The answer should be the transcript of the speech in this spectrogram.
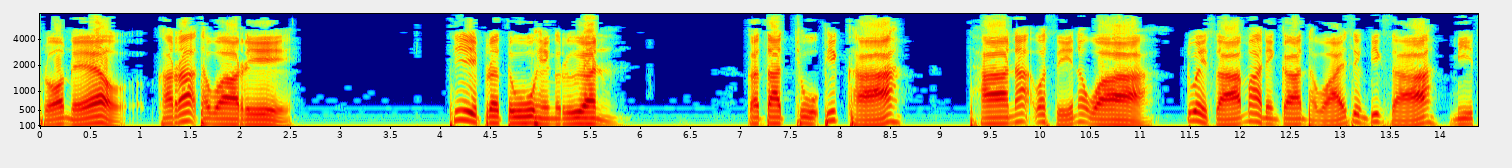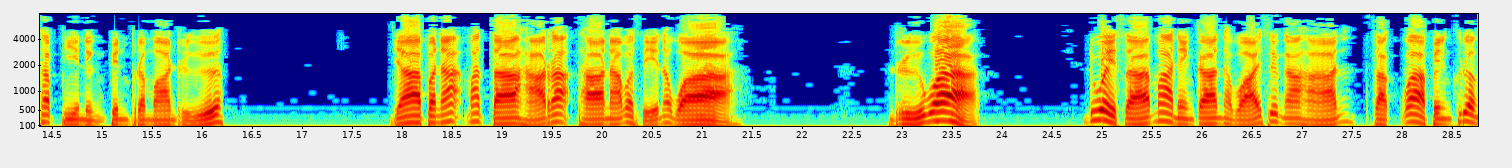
พร้อมแล้วคารทวาเร ที่ประตูแห่งเรือน กตัดฉุพิกขา ทานวเสนวา ด้วยสามารถในการถวายซึ่งพิกษา มีทัพพีหนึ่งเป็นประมาณหรือ ยาปณะมัตตาหาระทานาวเสนวา หรือว่าด้วยสามารถแห่งการถวายซึ่งอาหาร สักว่าเป็นเครื่อง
